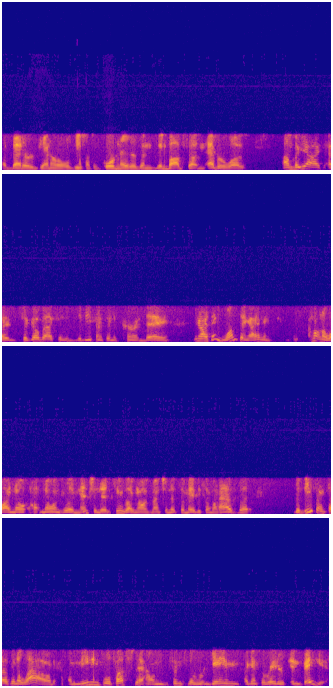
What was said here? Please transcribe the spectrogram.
a better general defensive coordinator than than Bob Sutton ever was. Um, but yeah, I, I, to go back to the, the defense in its current day, you know, I think one thing I haven't, I don't know why no no one's really mentioned it. It seems like no one's mentioned it, so maybe someone has, but the defense hasn't allowed a meaningful touchdown since the game against the Raiders in Vegas.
